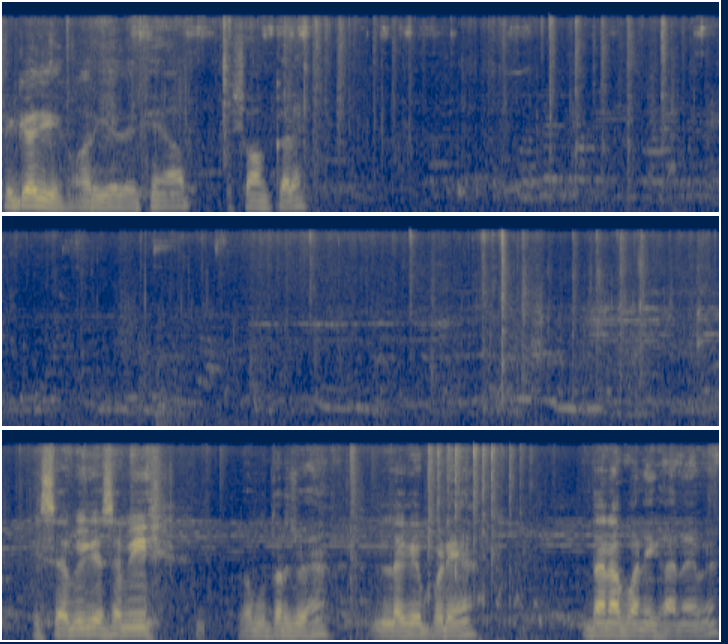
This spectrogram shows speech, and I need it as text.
ठीक है जी? और ये देखें आप, शौक करें। सभी के सभी कबूतर जो हैं, लगे पड़े हैं दाना पानी खाने में।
